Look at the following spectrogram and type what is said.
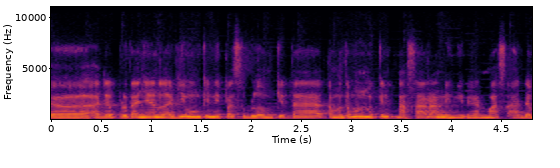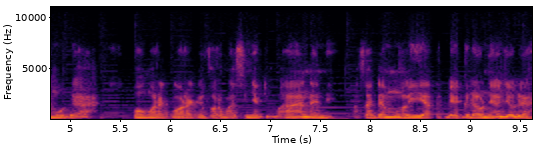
uh, ada pertanyaan lagi mungkin nih Pak sebelum kita teman-teman mungkin penasaran nih dengan Mas Adam udah mau ngorek-ngorek informasinya gimana nih. Mas Adam melihat backgroundnya aja udah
